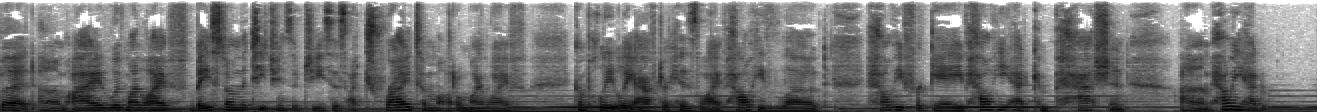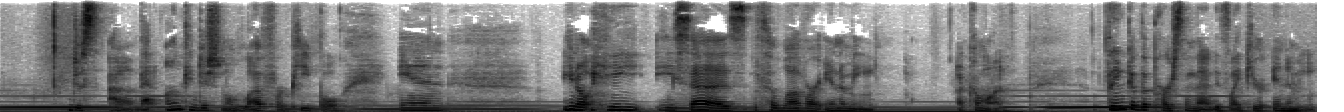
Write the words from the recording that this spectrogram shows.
But um, I live my life based on the teachings of Jesus. I try to model my life completely after his life, how he loved, how he forgave, how he had compassion, um, how he had just uh, that unconditional love for people. And you know, he he says to love our enemy. Uh, come on. Think of the person that is like your enemy.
